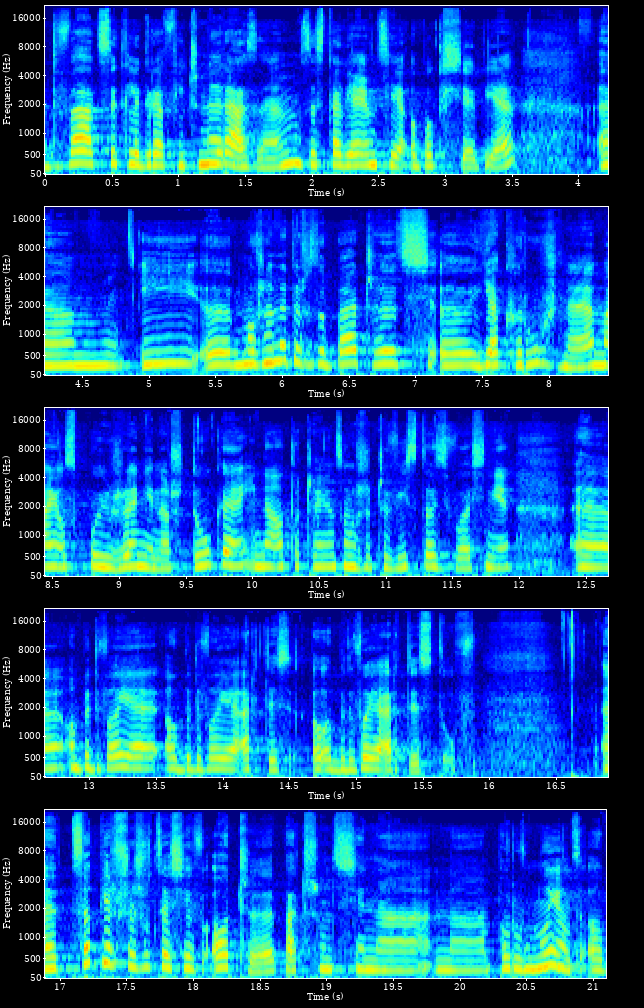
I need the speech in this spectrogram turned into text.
dwa cykle graficzne razem, zestawiając je obok siebie. I e, możemy też zobaczyć, e, jak różne mają spojrzenie na sztukę i na otaczającą rzeczywistość właśnie e, obydwoje, obydwoje, artys, obydwoje artystów. Co pierwsze rzuca się w oczy, patrząc się na, na porównując ob,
